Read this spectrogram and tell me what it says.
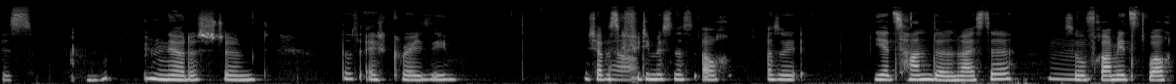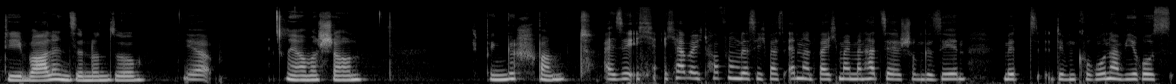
ist. Ja, das stimmt. Das ist echt crazy. Ich habe das Ja. Gefühl, die müssen das auch, also jetzt handeln, weißt du? Hm. So, vor allem jetzt, wo auch die Wahlen sind und so. Ja. Ja, mal schauen. Ich bin gespannt. Also ich, ich habe echt Hoffnung, dass sich was ändert, weil ich meine, man hat es ja schon gesehen mit dem Coronavirus.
